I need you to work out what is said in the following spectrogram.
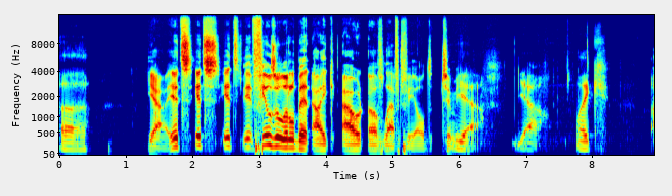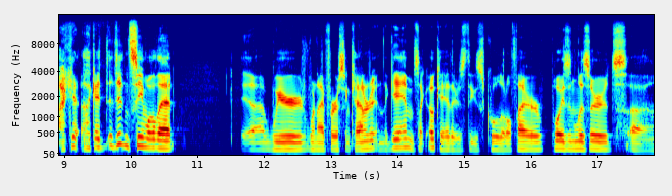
Uh, Yeah, it's it's it's it feels a little bit like out of left field to me. yeah, yeah. Like I get like I, it didn't seem all that uh, weird when I first encountered it in the game. It's like okay, there's these cool little fire poison lizards, uh,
